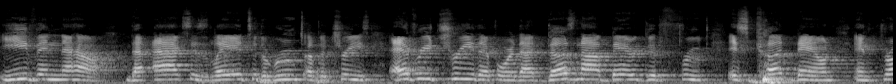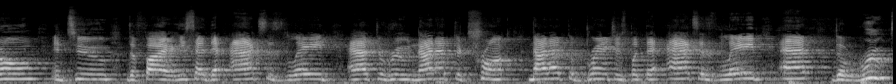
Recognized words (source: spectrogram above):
Even now the axe is laid to the root of the trees. Every tree, therefore, that does not bear good fruit is cut down and thrown into the fire. He said the axe is laid at the root, not at the trunk, not at the branches, but the axe is laid at the root.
